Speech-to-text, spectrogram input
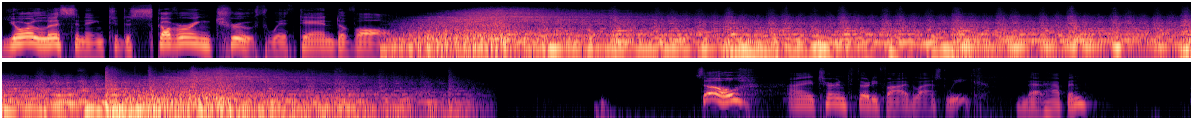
You're listening to Discovering Truth with Dan Duval. So, I turned 35 last week. That happened.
